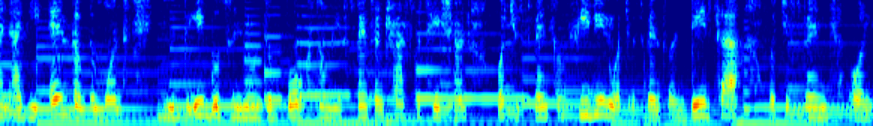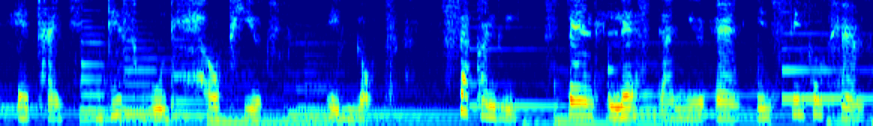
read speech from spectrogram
And at the end of the month, you'll be able to know the bulk sum you spent on transportation, what you spent on feeding, what you spent on data, what you spent on airtime. This would help you a lot. Secondly, spend less than you earn. In simple terms,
